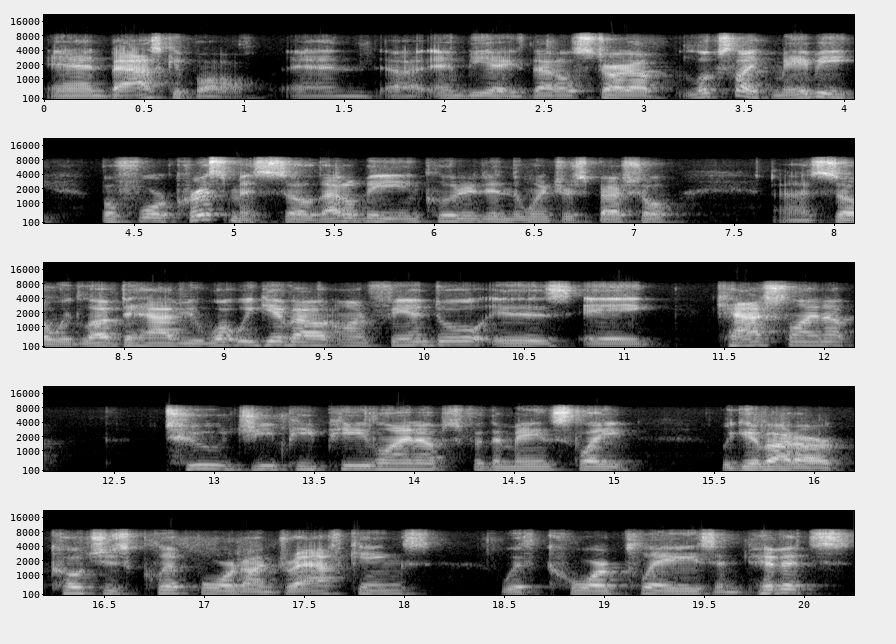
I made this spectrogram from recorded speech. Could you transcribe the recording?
and basketball and uh, NBA. That'll start up, looks like maybe before Christmas. So that'll be included in the winter special. Uh, so we'd love to have you. What we give out on FanDuel is a cash lineup, two GPP lineups for the main slate. We give out our coach's clipboard on DraftKings with core plays and pivots.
